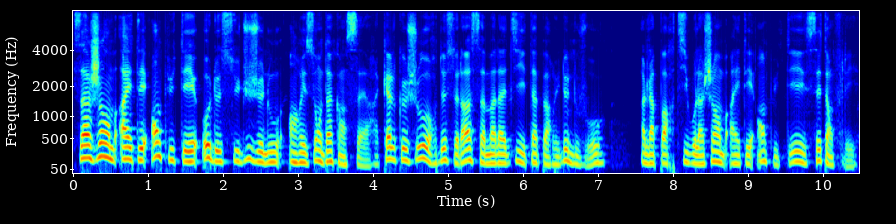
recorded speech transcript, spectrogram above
Sa jambe a été amputée au-dessus du genou en raison d'un cancer. Quelques jours de cela, sa maladie est apparue de nouveau la partie où la jambe a été amputée s'est enflée.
